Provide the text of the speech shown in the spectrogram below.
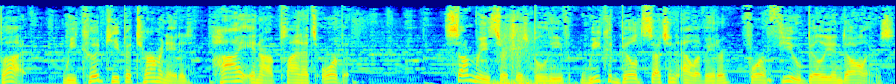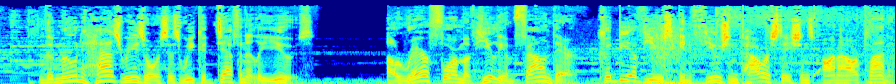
But we could keep it terminated high in our planet's orbit. Some researchers believe we could build such an elevator for a few billion dollars. The moon has resources we could definitely use. A rare form of helium found there could be of use in fusion power stations on our planet.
